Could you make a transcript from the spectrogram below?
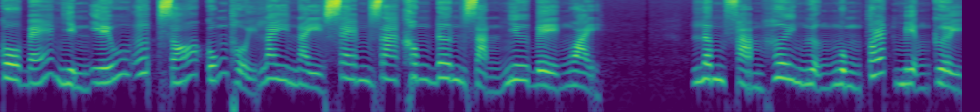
Cô bé nhìn yếu ớt gió cũng thổi lay này xem ra không đơn giản như bề ngoài. Lâm phàm hơi ngượng ngùng toét miệng cười.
